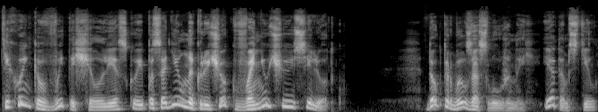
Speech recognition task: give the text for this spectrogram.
тихонько вытащил леску и посадил на крючок вонючую селедку. Доктор был заслуженный и отомстил.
